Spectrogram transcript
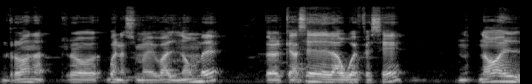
Ronald, bueno, se me va el nombre, pero el que hace de la UFC, no, él,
